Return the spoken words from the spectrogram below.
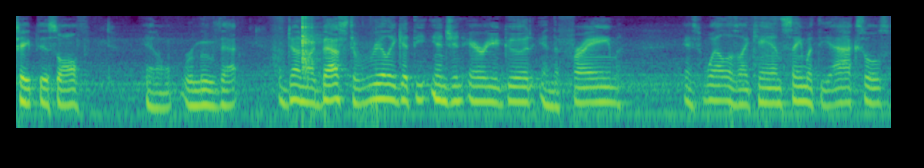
tape this off and I'll remove that. I've done my best to really get the engine area good in the frame as well as I can. Same with the axles.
